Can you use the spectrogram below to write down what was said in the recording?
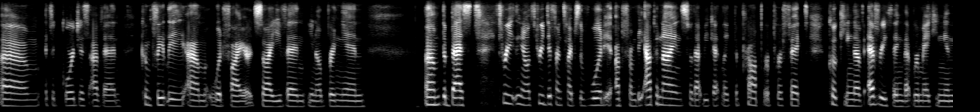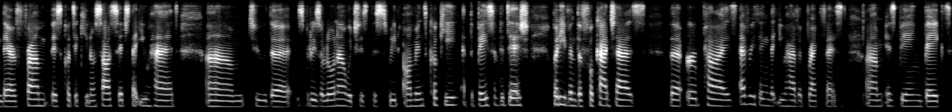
Um, it's a gorgeous oven, completely um, wood fired. So I even, you know, bring in um, the best three you know three different types of wood up from the apennines so that we get like the proper perfect cooking of everything that we're making in there from this cotechino sausage that you had um, to the sbrisolona which is the sweet almond cookie at the base of the dish but even the focaccias the herb pies everything that you have at breakfast um, is being baked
